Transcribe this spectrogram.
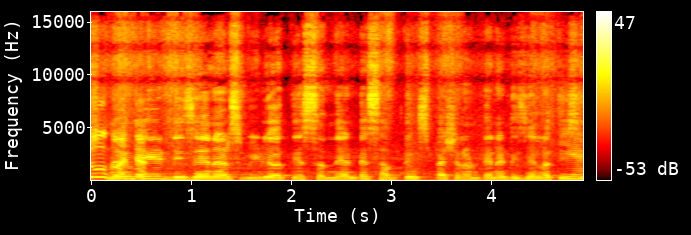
టూ గుడ్ డిజైనర్స్ వీడియో తీస్తుంది అంటే సంథింగ్ స్పెషల్ ఉంటేనే డిజైన్లో తీసి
